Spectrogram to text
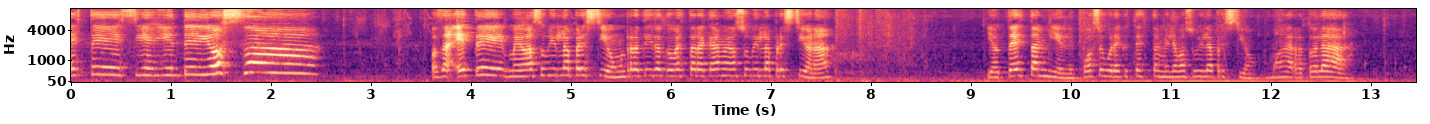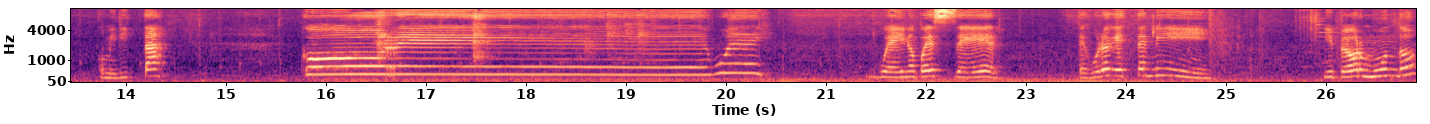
este sí es bien tediosa. O sea, este me va a subir la presión. Un ratito que va a estar acá me va a subir la presión, ¿ah? Y a ustedes también, les puedo asegurar que a ustedes también les va a subir la presión. Vamos a agarrar toda la comidita. ¡Corre! Güey. Güey, no puede ser. Te juro que este es mi... Mi peor mundo.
